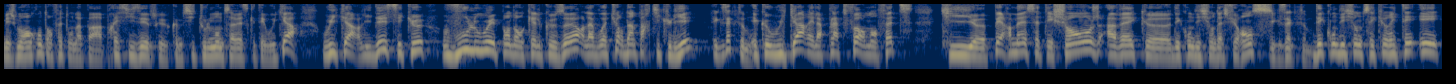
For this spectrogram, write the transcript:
mais je me rends compte, en fait, on n'a pas précisé, parce que comme si tout le monde savait ce qu'était Wicar. Wicar, l'idée, c'est que vous louez pendant quelques heures la voiture d'un particulier. Exactement. Et que Wicar est la plateforme, en fait, qui euh, permet cet échange avec euh, des conditions d'assurance, Exactement. des conditions de sécurité et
